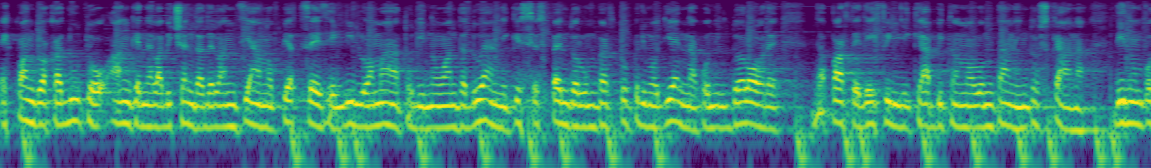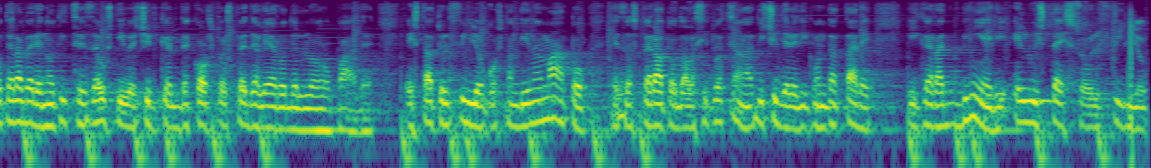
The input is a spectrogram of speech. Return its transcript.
E quando accaduto anche nella vicenda dell'anziano piazzese Lillo Amato di 92 anni che si è spento all'Umberto I di Enna con il dolore da parte dei figli figli che abitano lontano in Toscana di non poter avere notizie esaustive circa il decorso ospedaliero del loro padre. È stato il figlio Costantino Amato, esasperato dalla situazione, a decidere di contattare i carabinieri e lui stesso, il figlio,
